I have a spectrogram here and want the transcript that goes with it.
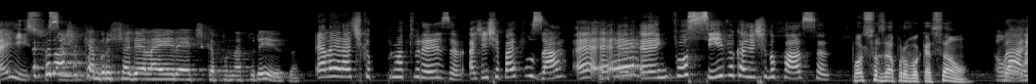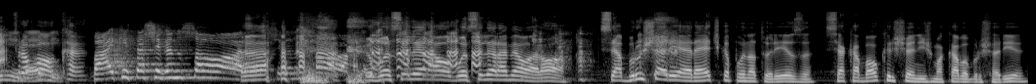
é isso. Mas você não assim. acha que a bruxaria ela é herética por natureza? Ela é herética por natureza. A gente vai usar. É, é, é, é impossível que a gente não faça. Posso fazer a provocação? Vai, provoca. deve. Vai que tá chegando sua hora. Tá chegando sua hora. Eu vou acelerar, ó, vou acelerar minha hora, ó. Se a bruxaria é herética por natureza, se acabar o cristianismo, acaba a bruxaria?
